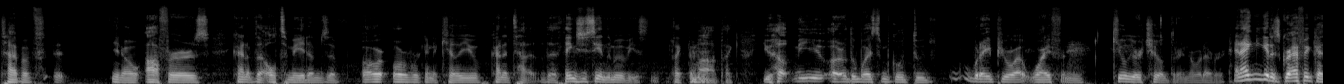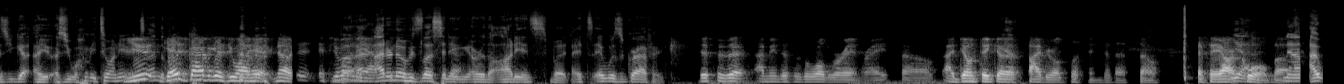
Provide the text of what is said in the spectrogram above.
type of you know offers kind of the ultimatums of or, or we're going to kill you kind of t- the things you see in the movies like the mm-hmm. mob like you help me or otherwise i'm going to rape your wife and kill your children or whatever and i can get as graphic as you got as you want me to on here you get book. as graphic as you want here no if you want me I, I, don't know who's listening yeah. or the audience but it's it was graphic this is it i mean this is the world we're in right so i don't think a yeah. five year old's listening to this so if they are yeah. cool. But now I,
